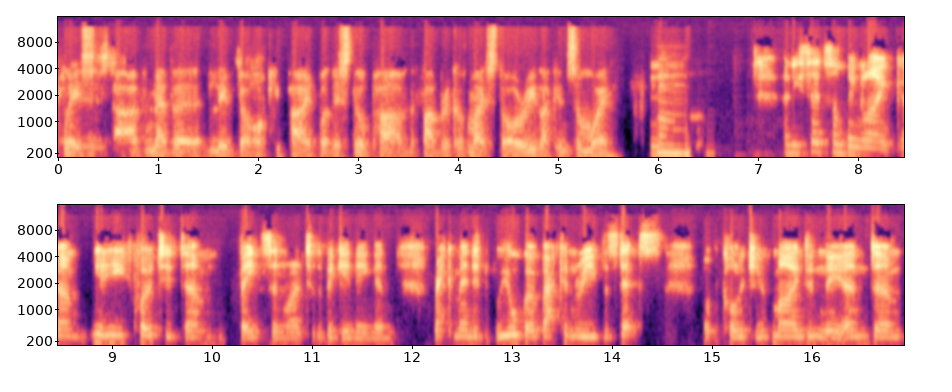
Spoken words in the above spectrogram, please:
places that I've never lived or occupied, but they're still part of the fabric of my story, like in some way. Mm. and he said something like, um, you know, he quoted um, Bateson right at the beginning and recommended we all go back and read the steps of ecology of mind, didn't he? And um,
